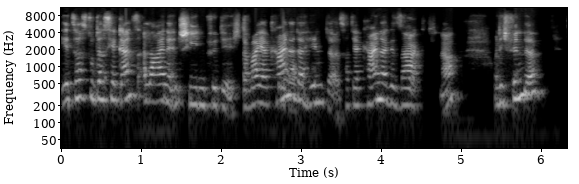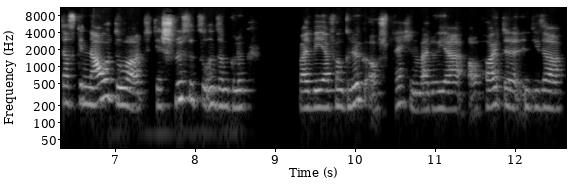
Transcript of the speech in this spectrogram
jetzt hast du das ja ganz alleine entschieden für dich. Da war ja keiner dahinter. Es hat ja keiner gesagt. Ne? Und ich finde, dass genau dort der Schlüssel zu unserem Glück, weil wir ja von Glück auch sprechen, weil du ja auch heute in dieser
